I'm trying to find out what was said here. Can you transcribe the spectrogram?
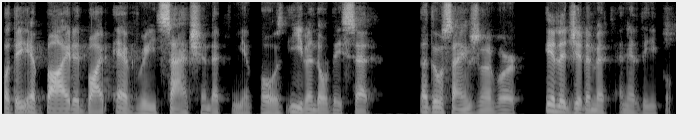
but they abided by every sanction that he imposed, even though they said that those sanctions were illegitimate and illegal.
